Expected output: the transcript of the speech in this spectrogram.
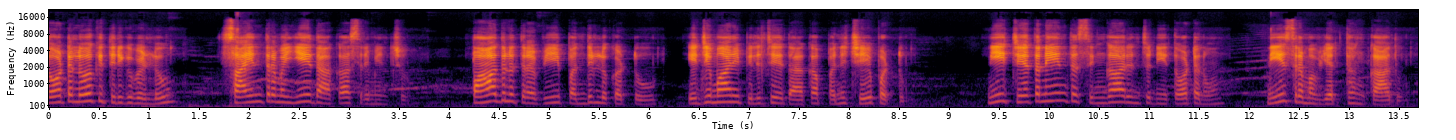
తోటలోకి తిరిగి వెళ్ళు. సాయంత్రమయ్యేదాకా శ్రమించు. పాదులు త్రవ్వి పందిళ్ళు కట్టు. యజమాని పిలిచేదాకా పని చేపట్టు. నీ చేతనేంత సింగారించు నీ తోటను నీ శ్రమ వ్యర్థం కాదు.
